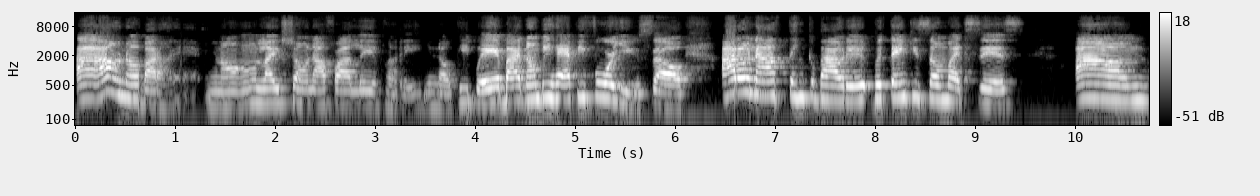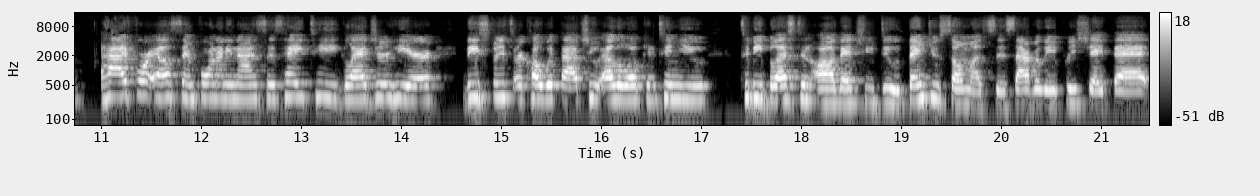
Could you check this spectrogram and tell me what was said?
I, I don't know about all that. You know, I don't like showing off where I live, honey. You know, people, everybody don't be happy for you. So I don't know. Think about it. But thank you so much, sis. Um, hi for Elson 499 says, Hey T, glad you're here. These streets are cold without you. LOL, continue to be blessed in all that you do. Thank you so much, sis. I really appreciate that.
